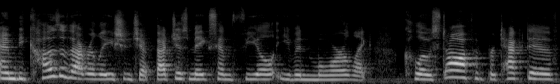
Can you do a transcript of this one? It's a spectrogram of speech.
And because of that relationship, that just makes him feel even more like closed off and protective,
